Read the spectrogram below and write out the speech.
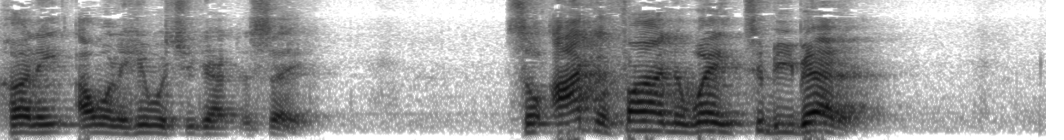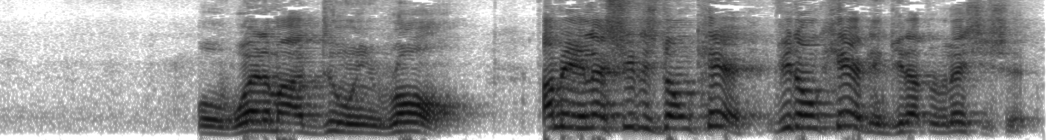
Honey, I want to hear what you got to say. So I can find a way to be better. Or what am I doing wrong? I mean, unless you just don't care. If you don't care, then get out the relationship.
